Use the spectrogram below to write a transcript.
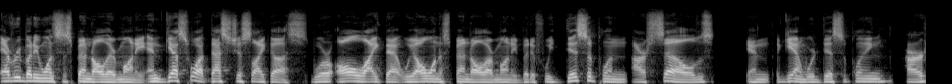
everybody wants to spend all their money. And guess what? That's just like us. We're all like that. We all want to spend all our money. But if we discipline ourselves, and again, we're disciplining our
